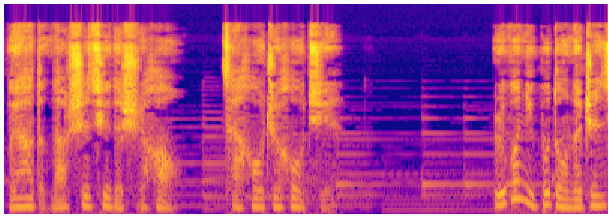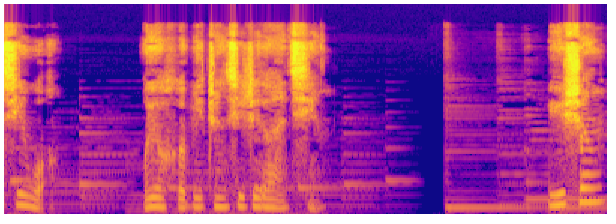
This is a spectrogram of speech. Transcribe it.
不要等到失去的时候才后知后觉。如果你不懂得珍惜我，我又何必珍惜这段情？余生，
